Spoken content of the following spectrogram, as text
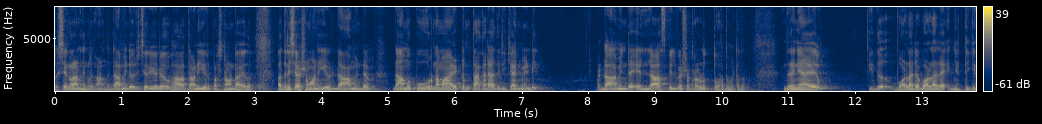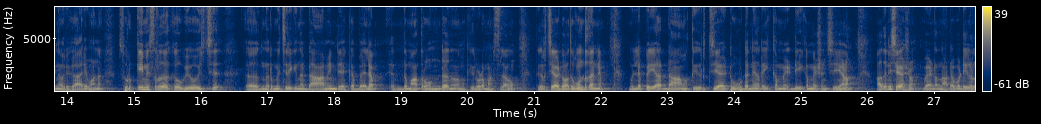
ദൃശ്യങ്ങളാണ് നിങ്ങൾ കാണുന്നത്. ഡാമിന്റെ ഒരു ചെറിയൊരു ഭാഗത്താണ് ഈ ഒരു പ്രശ്നം ഉണ്ടായത്. അതിനുശേഷമാണ് ഈ ഒരു ഡാമിന്റെ ഡാം പൂർണമായിട്ടും തകരാതിരിക്കാൻ വേണ്ടി ഡാമിന്റെ എല്ലാ സ്പിൽവേ ഷട്ടറുകളും തുറന്നു വിട്ടത്. ഇത് തന്നെയായാലും ഇത് വളരെ വളരെ ഞെട്ടിക്കുന്ന ഒരു കാര്യമാണ്. സുർക്കി മിശ്രിതമൊക്കെ ഉപയോഗിച്ച് നിർമ്മിച്ചിരിക്കുന്ന ഡാമിന്റെയൊക്കെ ബലം എന്തുമാത്രം ഉണ്ട് എന്ന് നമുക്കിതിലൂടെ മനസ്സിലാകും. തീർച്ചയായിട്ടും അതുകൊണ്ട് തന്നെ മുല്ലപ്പെരിയാർ ഡാം തീർച്ചയായിട്ടും ഉടനെ റീകമ്മി ഡീകമ്മീഷൻ ചെയ്യണം. അതിനുശേഷം വേണ്ട നടപടികൾ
